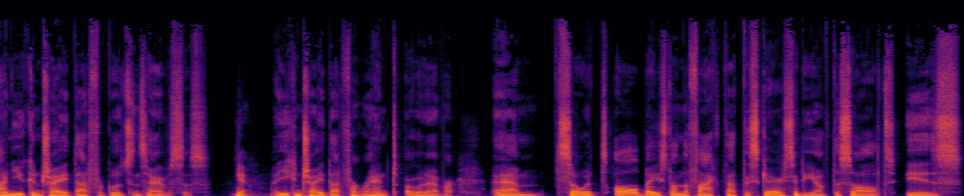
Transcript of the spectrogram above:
and you can trade that for goods and services. Yeah. And you can trade that for rent or whatever. Um, so it's all based on the fact that the scarcity of the salt is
